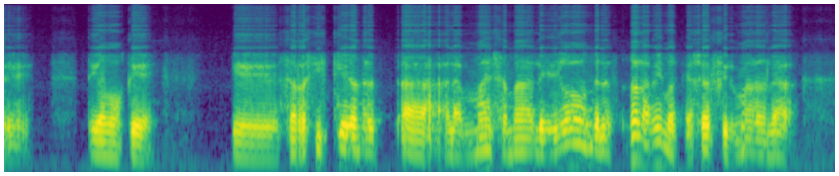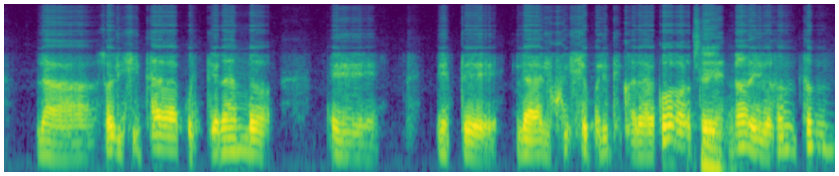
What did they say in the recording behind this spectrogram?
eh, digamos que, se resistieron a, la mal llamada ley de góndolas, son las mismas que ayer firmaron la, la solicitada cuestionando eh, este, el juicio político de la Corte, ¿no? Digo, son, son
